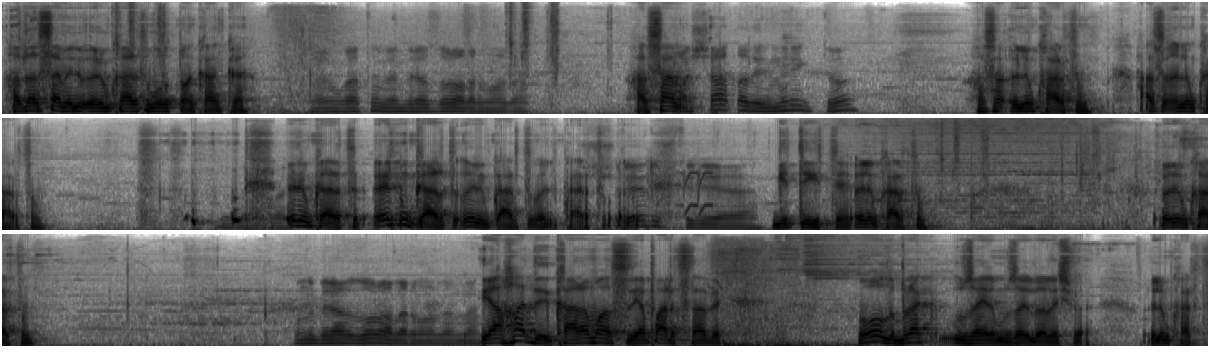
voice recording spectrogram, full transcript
Hadi Hasan benim ölüm kartımı unutma kanka. Benim kartımı ben biraz zor alırım oradan. Hasan, Aşağı atla dedi. Nereye gitti o? Hasan ölüm kartım. Hasan ölüm kartım. Ölüm kartım, ölüm kartım, ölüm kartım, ölüm kartım. ölüm- Şuraya düştü ya. Gitti gitti, ölüm kartım. Ölüm kartım. Bunu biraz zor alırım oradan ben. Ya hadi kahramansız yaparsın hadi. Ne oldu bırak uzaylı muzaylı uğraşma. Ölüm kartı.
